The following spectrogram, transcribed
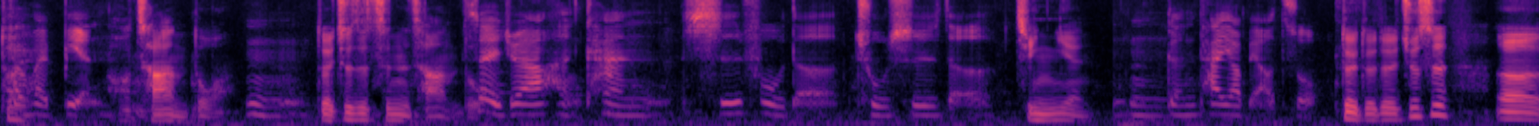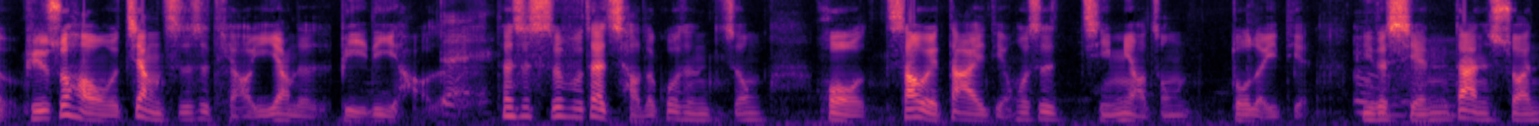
对就会变，哦，差很多。嗯，对，就是真的差很多所。以就要很看师傅的厨师的，经验，嗯，跟他要不要做，对对对，就是呃，比如说好，我酱汁是调一样的比例好了，对，但是师傅在炒的过程中，火稍微大一点，或是几秒钟多了一点，你的咸淡酸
